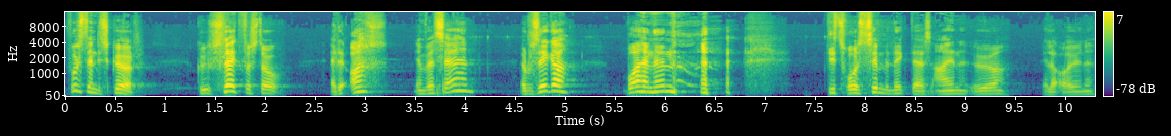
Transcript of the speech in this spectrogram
fuldstændig skørt. Kunne du slet ikke forstå. Er det os? Jamen, hvad sagde han? Er du sikker? Hvor er han henne? de troede simpelthen ikke deres egne ører eller øjne.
